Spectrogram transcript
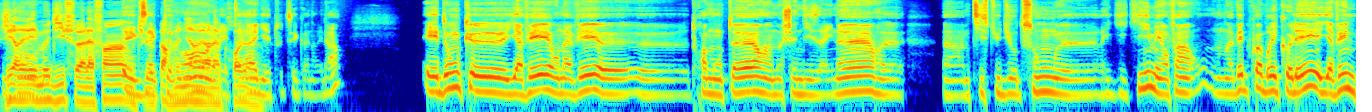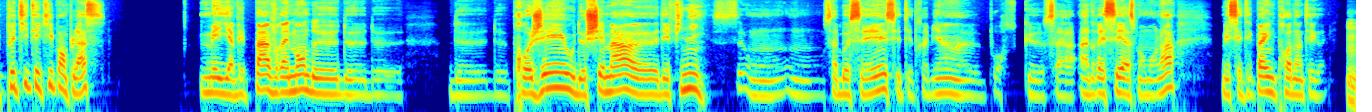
Gérer les modifs à la fin, Exactement, parvenir vers la les prod. tags et toutes ces conneries-là. Et donc, euh, y avait, on avait euh, euh, trois monteurs, un motion designer, euh, un petit studio de son, euh, Rikiki, mais enfin, on avait de quoi bricoler. Il y avait une petite équipe en place, mais il n'y avait pas vraiment de, de, de, de- de projet ou de schéma euh, défini. On, on- ça bossait, c'était très bien euh, pour ce que ça adressait à ce moment-là, mais c'était pas une prod intégrée. Hmm.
